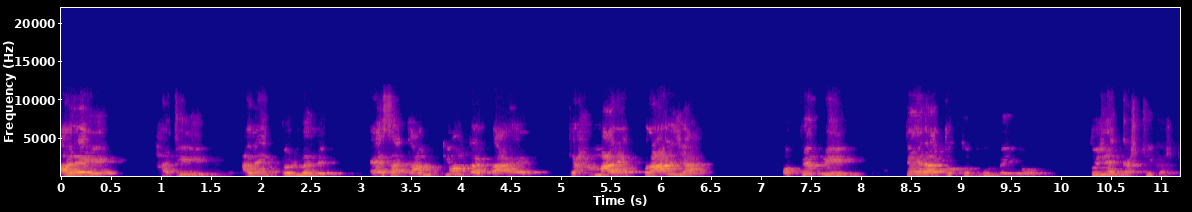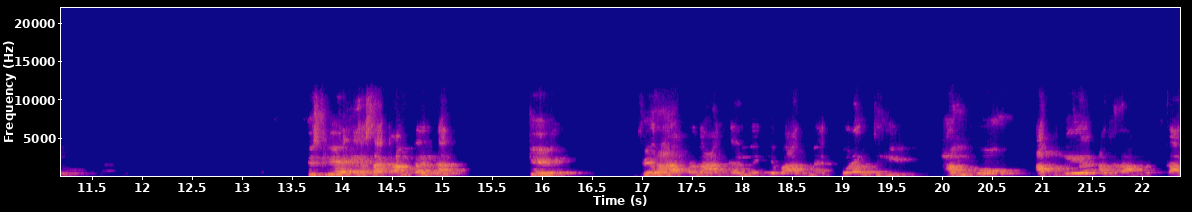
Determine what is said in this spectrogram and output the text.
अरे, हठी, अरे दुर्ललित, ऐसा काम क्यों करता है कि हमारे प्राण जाए और फिर भी तेरा दुख दूर नहीं हो? तुझे कष्ट ही कष्ट हो। इसलिए ऐसा काम करना कि विरह प्रदान करने के बाद में तुरंत ही हमको अपने अधरामृत का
